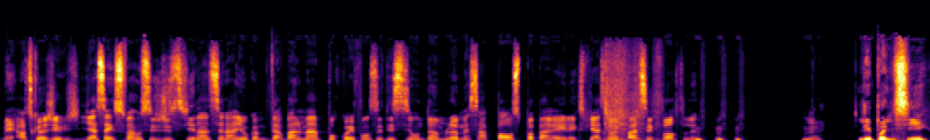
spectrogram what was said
Mais en tout cas, il essaie souvent aussi de justifier dans le scénario, comme verbalement, pourquoi ils font ces décisions d'homme-là, mais ça passe pas pareil. L'explication est pas assez forte, là. Les policiers.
